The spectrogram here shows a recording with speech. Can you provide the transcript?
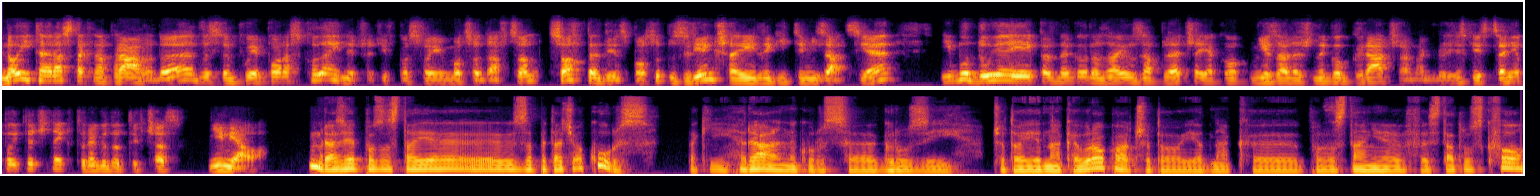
No i teraz tak naprawdę występuje po raz kolejny przeciwko swoim mocodawcom, co w pewien sposób zwiększa jej legitymizację i buduje jej pewnego rodzaju zaplecze jako niezależnego gracza na gruzińskiej scenie politycznej, którego dotychczas nie miała. W tym razie pozostaje e, zapytać o kurs taki realny kurs e, Gruzji? Czy to jednak Europa, czy to jednak e, pozostanie w status quo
